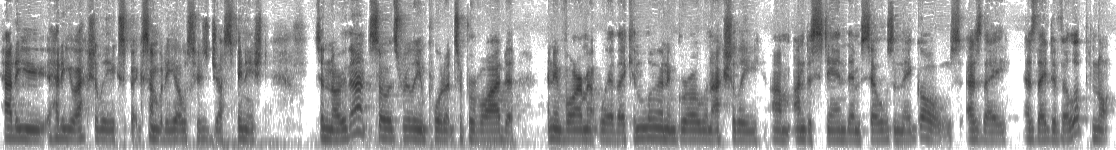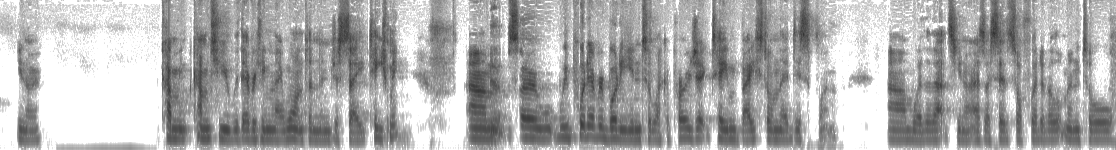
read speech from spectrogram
how do you how do you actually expect somebody else who's just finished to know that? So it's really important to provide an environment where they can learn and grow and actually um, understand themselves and their goals as they as they develop not you know come come to you with everything they want and then just say teach me. Um, yeah. So we put everybody into like a project team based on their discipline, um, whether that's you know as I said software development or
